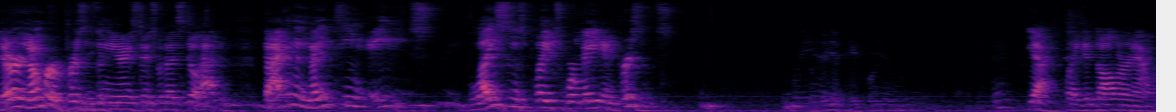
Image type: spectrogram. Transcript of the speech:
There are a number of prisons in the United States where that still happens. Back in the 1980s, license plates were made in prisons. Yeah, like a dollar an hour.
